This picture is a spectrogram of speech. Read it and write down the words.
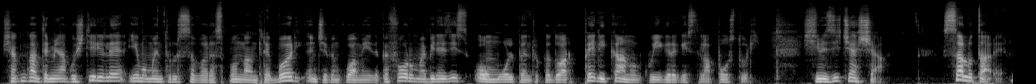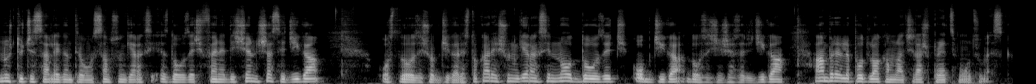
Și acum că am terminat cu știrile, e momentul să vă răspund la întrebări. Începem cu oamenii de pe forum, mai bine zis omul, pentru că doar pelicanul cu Y este la posturi. Și mi zice așa, Salutare! Nu știu ce să aleg între un Samsung Galaxy S20 Fan Edition 6 GB 128 GB de stocare și un Galaxy Note 20 8 GB 256 GB. Ambele le pot lua cam la același preț, mulțumesc.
